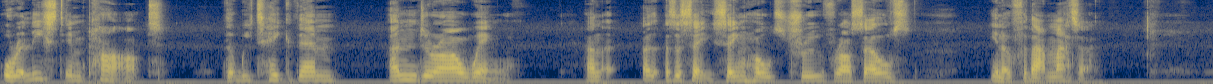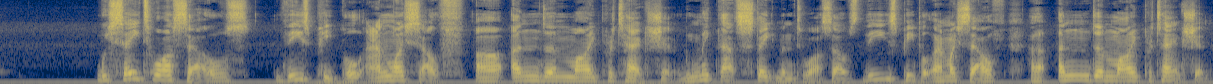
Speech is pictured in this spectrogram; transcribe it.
Or at least in part, that we take them under our wing. And uh, as I say, same holds true for ourselves, you know, for that matter. We say to ourselves, these people and myself are under my protection. We make that statement to ourselves. These people and myself are under my protection.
